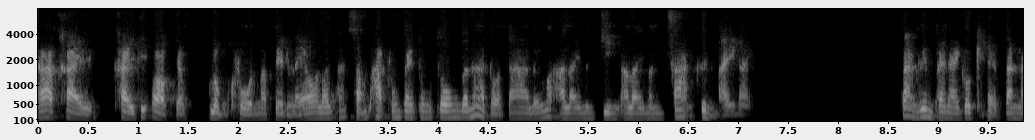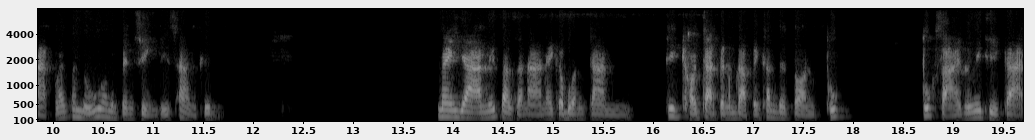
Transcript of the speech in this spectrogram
ถ้าใครใครที่ออกจากกลุ่มโครนมาเป็นแล้ว แล้วสัมผัสลงไปตรงๆต่อหน้าต่อตาเลยว่าอะไรมันจริงอะไรมันสร้างขึ้นภายใน ร้างขึ้นภายในก็แค่ตระหนักแล้วก็รู้ว่ามันเป็นสิ่งที่สร้างขึ้น ในยานวิปัสสนาในกระบวนการที่เขาจัดเป็นลำดับเป็นขั้นเป็นตอนทุกทุกสายทุกวิธีการ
